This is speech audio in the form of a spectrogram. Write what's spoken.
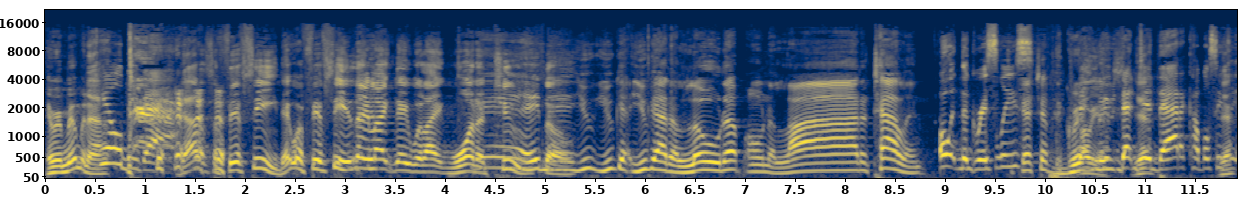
And remember now. He'll be back. Dallas a fifth seed. They were fifth seed. It ain't like they were like one yeah, or two. Hey, so. man, you, you got you got to load up on a lot of talent. Oh, the Grizzlies? Catch up. The Grizzlies. Oh, yeah. That yeah. did that a couple seasons.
